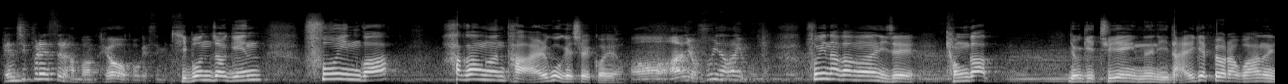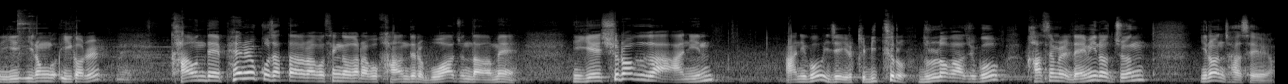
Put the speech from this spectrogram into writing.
벤치프레스를 한번 배워보겠습니다. 기본적인 후인과 하강은 다 알고 계실 거예요. 어, 아니요. 후인 하강이 뭐죠? 후인 하강은 이제 견갑 여기 뒤에 있는 이 날개뼈라고 하는 이, 이런 거, 이거를 네. 가운데에 펜을 꽂았다라고 생각을 하고 가운데를 모아준 다음에 이게 슈러그가 아닌 아니고 이제 이렇게 밑으로 눌러가지고 가슴을 내밀어준 이런 자세예요.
